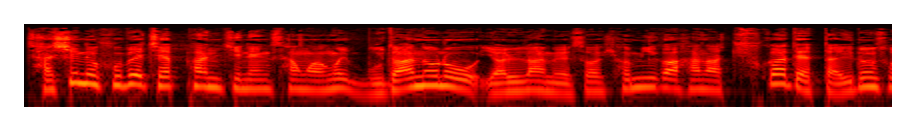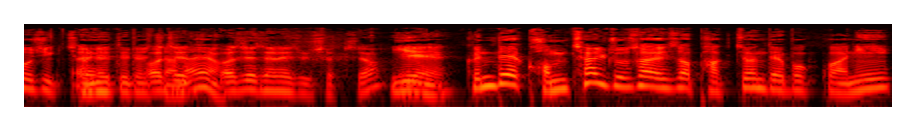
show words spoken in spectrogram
자신의 후배 재판 진행 상황을 무단으로 열람해서 혐의가 하나 추가됐다 이런 소식 전해드렸잖아요. 네, 어제, 어제 전해주셨죠? 예. 네. 근데 검찰 조사에서 박 전 대법관이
